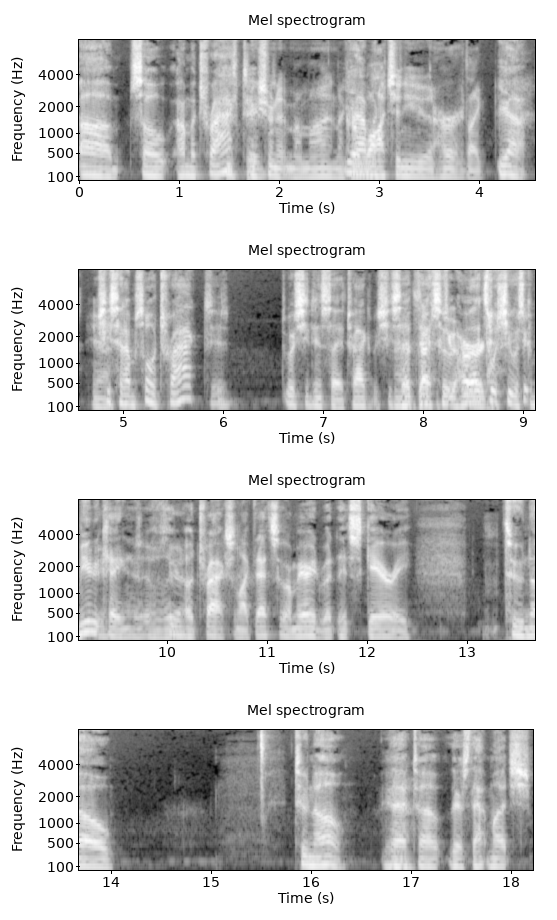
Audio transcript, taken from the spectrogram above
Um, so I'm Just attracted. picturing it in my mind, like Yeah, her I'm a- watching you and her like. Yeah. Yeah. She said, I'm so attracted. Well, she didn't say attracted, but she said That's- that's, who, that's what she was communicating. It was Yeah. attraction. Like, that's who I married, but it's scary to know, to know that uh, there's that much,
